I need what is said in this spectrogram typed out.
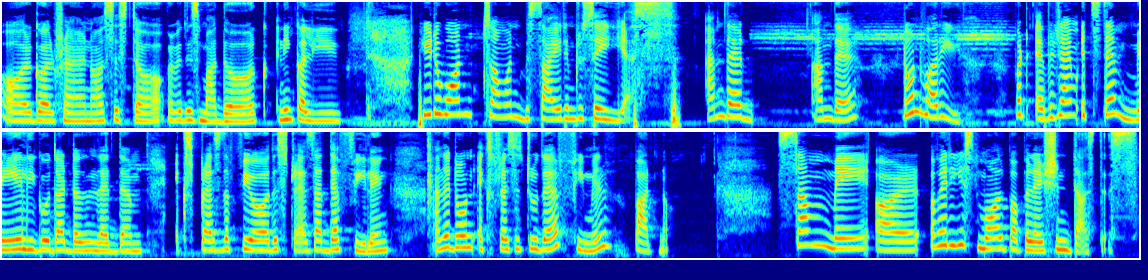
or girlfriend or sister or with his mother or any colleague he do want someone beside him to say yes i'm there i'm there. Don't worry. But every time it's their male ego that doesn't let them express the fear the stress that they're feeling and they don't express it to their female partner. Some may or a very small population does this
